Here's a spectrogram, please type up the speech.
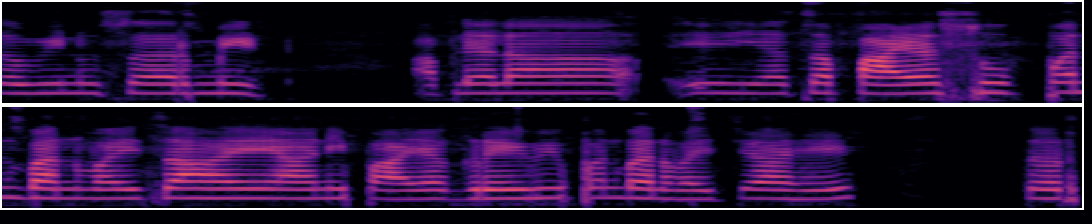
चवीनुसार मीठ. आपल्याला याचा पाया सूप पण बनवायचा आहे आणि पाया ग्रेव्ही पण बनवायची आहे. तर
